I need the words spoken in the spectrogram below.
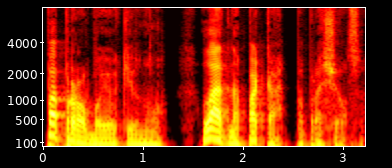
Попробую, кивнул. Ладно, пока, попрощался.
